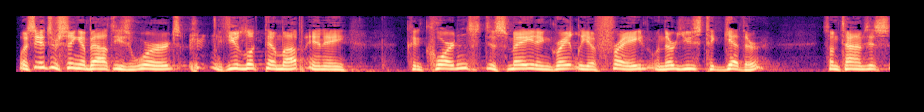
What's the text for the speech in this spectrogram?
What's interesting about these words, if you look them up in a concordance, dismayed and greatly afraid, when they're used together, sometimes it's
